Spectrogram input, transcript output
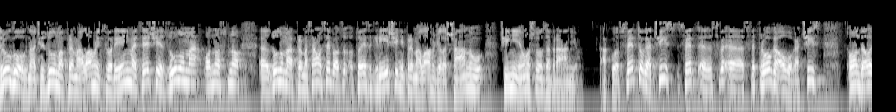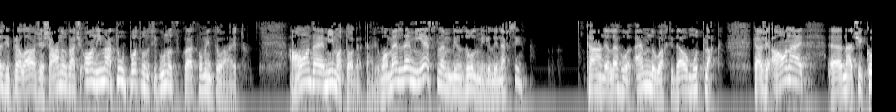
drugog, znači zuluma prema Allahovim stvorenjima i treće je zuluma, odnosno zuluma prema samom sebi, to je griješenje prema Allahu Đelešanu, činjenje ono što on zabranio. Ako sve toga čist, sve, sve, sve troga ovoga čist, on dolazi prelaže šanu, znači on ima tu potpunu sigurnost koja je spomenuta u ajetu. A onda je mimo toga, kaže, moment lem jeslem bin zulmi ili nefsi, kane lehu emnu vahtidao mutlak. Kaže, a onaj, znači, ko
